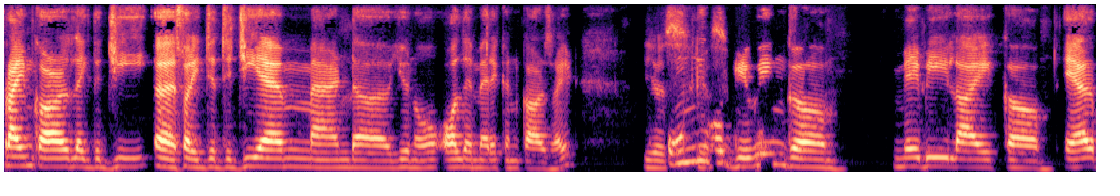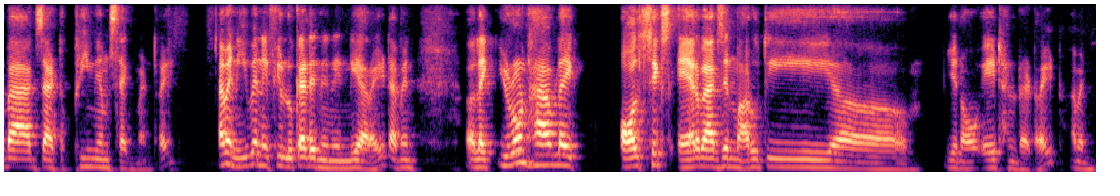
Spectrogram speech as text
prime cars like the g uh, sorry the, the gm and uh, you know all the american cars right? Yes only yes. were giving um, maybe like uh, airbags at a premium segment right? I mean even if you look at it in india right? I mean uh, like you don't have like all six airbags in maruti uh, you know 800 right? I mean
